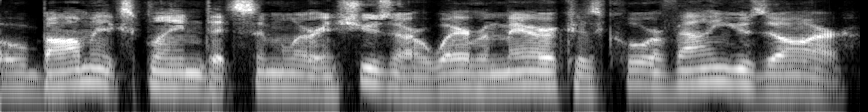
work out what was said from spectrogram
Obama explained that similar issues are where America's core values are.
